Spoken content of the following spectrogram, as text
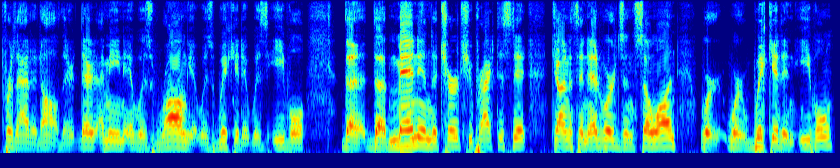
for that at all. There, there. I mean, it was wrong. It was wicked. It was evil. The the men in the church who practiced it, Jonathan Edwards and so on, were were wicked and evil.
